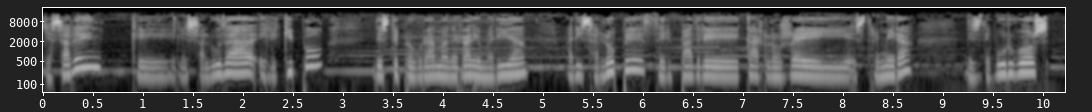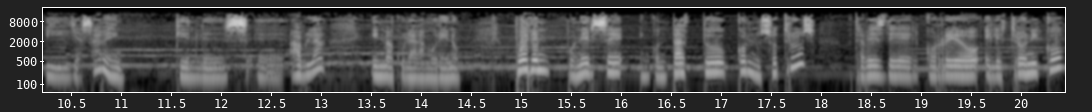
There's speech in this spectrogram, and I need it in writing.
Ya saben que les saluda el equipo de este programa de Radio María, Marisa López, el padre Carlos Rey Estremera desde Burgos y ya saben quien les eh, habla, Inmaculada Moreno. Pueden ponerse en contacto con nosotros a través del correo electrónico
